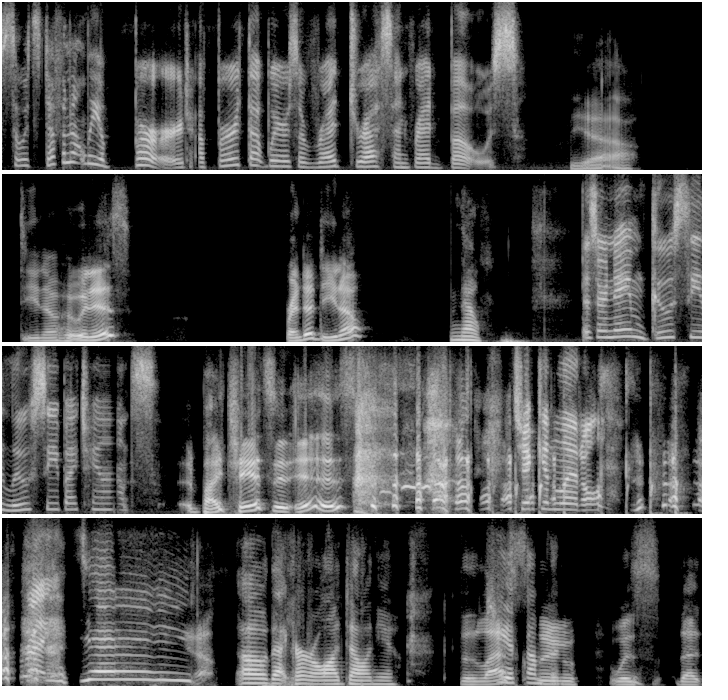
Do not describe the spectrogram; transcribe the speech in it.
So it's definitely a bird, a bird that wears a red dress and red bows. Yeah. Do you know who it is? Brenda, do you know? No. Is her name Goosey Loosey by chance? By chance, it is. Chicken Little. Right. Yay! Yeah. Oh, that girl! I'm telling you. The is last something. clue was that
